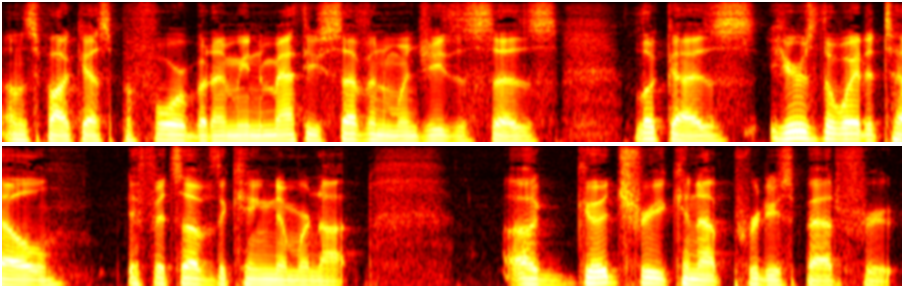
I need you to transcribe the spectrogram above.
on this podcast before, but I mean, in Matthew 7, when Jesus says, Look, guys, here's the way to tell if it's of the kingdom or not. A good tree cannot produce bad fruit,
